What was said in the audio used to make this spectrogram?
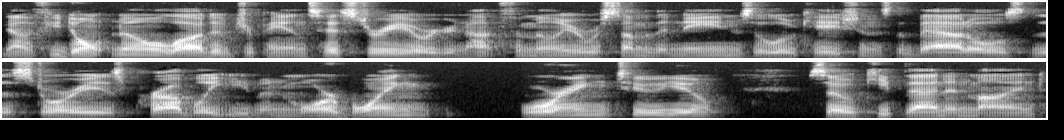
Now, if you don't know a lot of Japan's history or you're not familiar with some of the names, the locations, the battles, the story is probably even more boring, boring to you. So keep that in mind.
